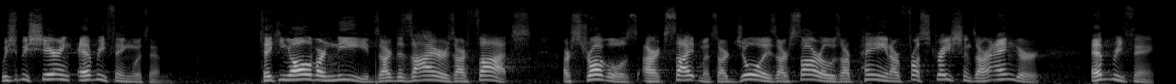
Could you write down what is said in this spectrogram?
We should be sharing everything with him taking all of our needs, our desires, our thoughts, our struggles, our excitements, our joys, our sorrows, our pain, our frustrations, our anger, everything.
